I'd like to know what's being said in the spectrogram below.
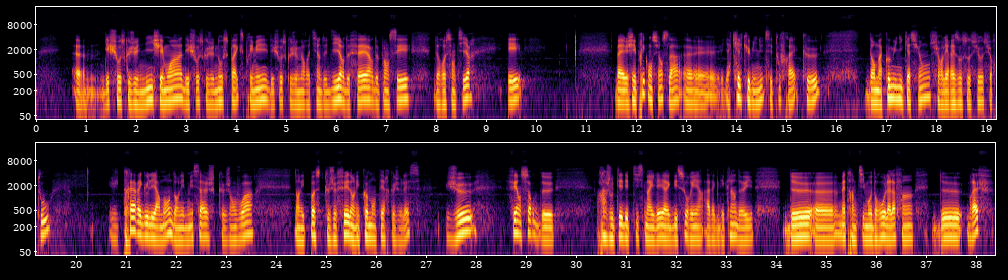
euh, des choses que je nie chez moi, des choses que je n'ose pas exprimer, des choses que je me retiens de dire, de faire, de penser, de ressentir. Et ben, j'ai pris conscience là, euh, il y a quelques minutes, c'est tout frais, que dans ma communication, sur les réseaux sociaux surtout, très régulièrement dans les messages que j'envoie, dans les posts que je fais, dans les commentaires que je laisse, je fais en sorte de rajouter des petits smileys avec des sourires, avec des clins d'œil, de euh, mettre un petit mot drôle à la fin, de bref,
